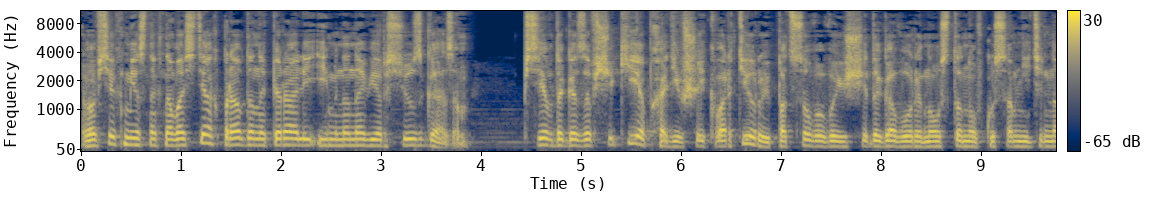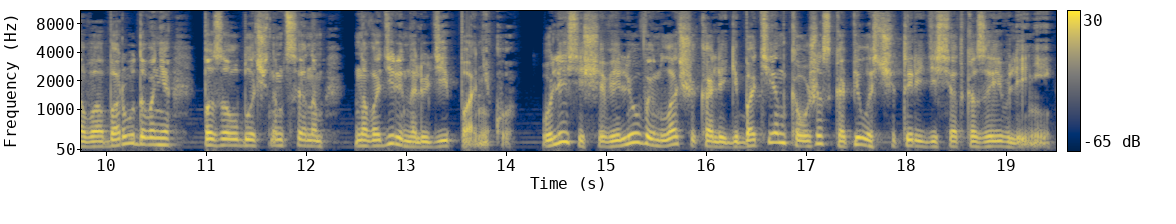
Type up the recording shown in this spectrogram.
Во всех местных новостях, правда, напирали именно на версию с газом – Псевдогазовщики, обходившие квартиру и подсовывающие договоры на установку сомнительного оборудования по заоблачным ценам, наводили на людей панику. У Леси Щавелевой, младшей коллеги Ботенко, уже скопилось четыре десятка заявлений.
